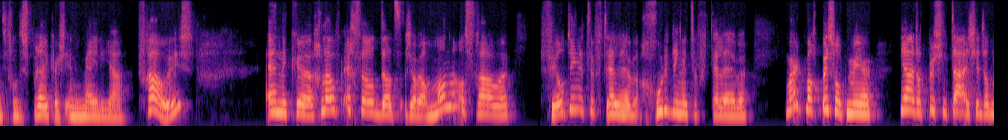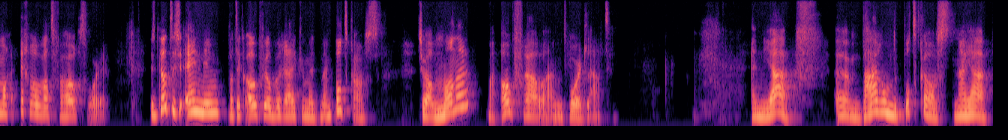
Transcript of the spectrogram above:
van de sprekers in de media vrouw is? En ik uh, geloof echt wel dat zowel mannen als vrouwen veel dingen te vertellen hebben, goede dingen te vertellen hebben. Maar het mag best wat meer, ja, dat percentage, dat mag echt wel wat verhoogd worden. Dus dat is één ding wat ik ook wil bereiken met mijn podcast. Zowel mannen, maar ook vrouwen aan het woord laten. En ja, um, waarom de podcast? Nou ja,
